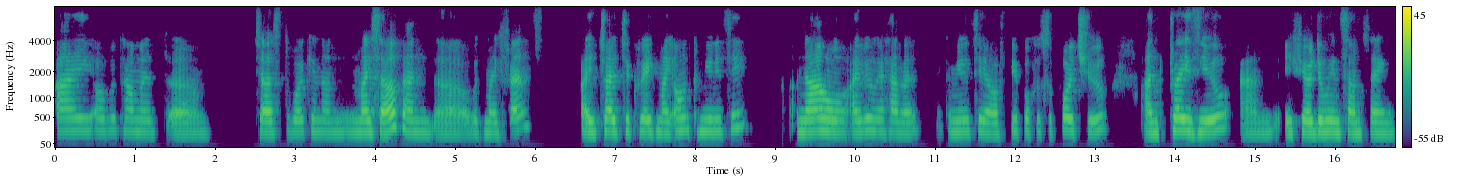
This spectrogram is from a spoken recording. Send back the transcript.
I overcome it um, just working on myself and uh, with my friends. I tried to create my own community. Now I really have it, a community of people who support you and praise you. And if you're doing something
